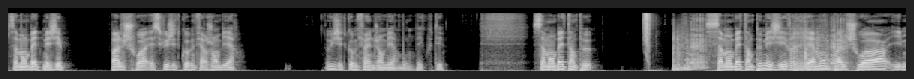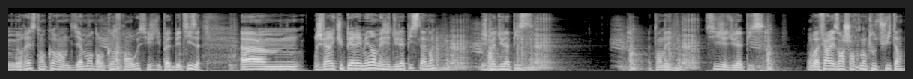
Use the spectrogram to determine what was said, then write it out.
Ça m'embête, mais j'ai pas le choix. Est-ce que j'ai de quoi me faire jambière? Oui, j'ai de quoi me faire une jambière. Bon, bah écoutez. Ça m'embête un peu. Ça m'embête un peu mais j'ai vraiment pas le choix. Il me reste encore un diamant dans le coffre en haut si je dis pas de bêtises. Euh, Je vais récupérer Mais non mais j'ai du lapis là non? J'ai pas du lapis. Attendez. Si j'ai du lapis. On va faire les enchantements tout de suite hein.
